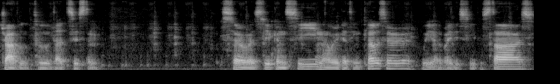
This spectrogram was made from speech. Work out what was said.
travel to that system. So as you can see, now we're getting closer. We already see the stars,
